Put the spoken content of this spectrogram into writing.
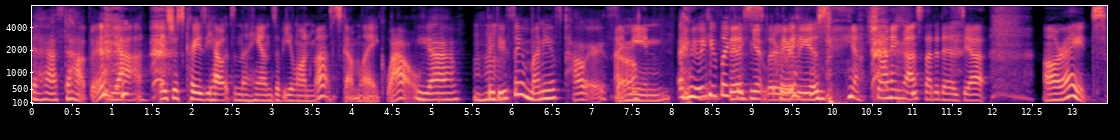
it has to happen. yeah. It's just crazy how it's in the hands of Elon Musk. I'm like, wow. Yeah. Mm-hmm. They do say money is power. So. I mean, I feel like he's like taking it literally. Clearly is, yeah, showing us that it is. Yeah. All right.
